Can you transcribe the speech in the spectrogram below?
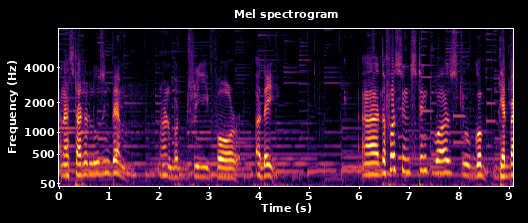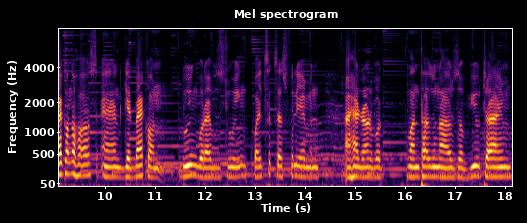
and I started losing them around about 3 4 a day. Uh, the first instinct was to go get back on the horse and get back on doing what I was doing quite successfully. I mean I had around about 1000 hours of view time.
